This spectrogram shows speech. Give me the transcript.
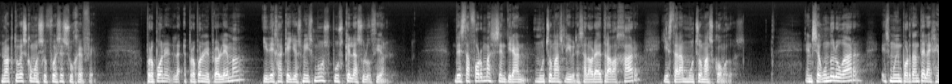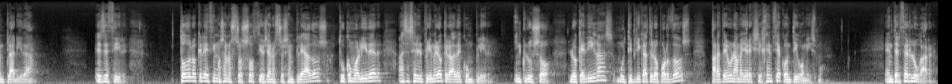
no actúes como si fuese su jefe. Propone, propone el problema y deja que ellos mismos busquen la solución. De esta forma se sentirán mucho más libres a la hora de trabajar y estarán mucho más cómodos. En segundo lugar, es muy importante la ejemplaridad. Es decir, todo lo que le decimos a nuestros socios y a nuestros empleados, tú como líder has de ser el primero que lo ha de cumplir. Incluso lo que digas, multiplícatelo por dos para tener una mayor exigencia contigo mismo. En tercer lugar,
